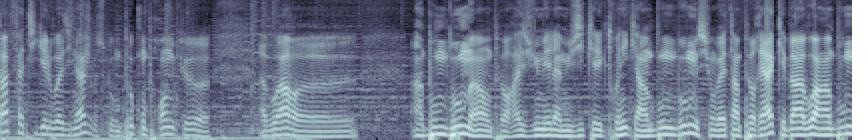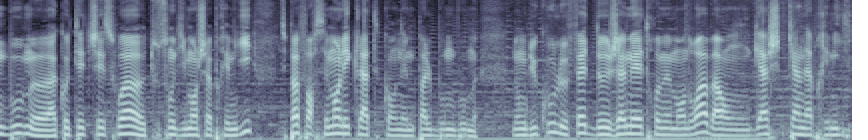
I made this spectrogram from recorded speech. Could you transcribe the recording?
pas fatiguer le voisinage, parce qu'on peut comprendre que avoir un boom boom, hein, on peut résumer la musique électronique à un boom boom si on veut être un peu réac, et ben avoir un boom boom euh, à côté de chez soi euh, tout son dimanche après-midi, c'est pas forcément l'éclate quand on n'aime pas le boom boom. Donc du coup le fait de jamais être au même endroit, bah, on gâche qu'un après-midi,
